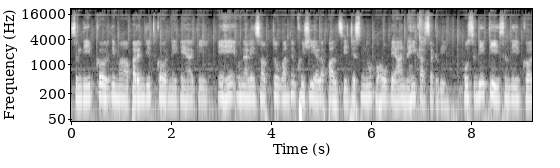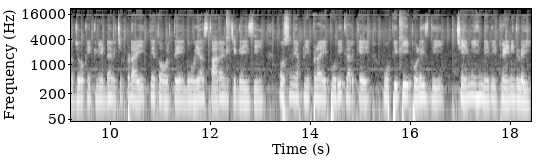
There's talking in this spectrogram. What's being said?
ਸੰਦੀਪ ਕੌਰ ਦੀ ਮਾਂ ਪਰਮਜੀਤ ਕੌਰ ਨੇ ਕਿਹਾ ਕਿ ਇਹ ਉਹਨਾਂ ਲਈ ਸਭ ਤੋਂ ਵੱਧ ਖੁਸ਼ੀ ਵਾਲਾ ਪਲ ਸੀ ਜਿਸ ਨੂੰ ਉਹ ਬਿਆਨ ਨਹੀਂ ਕਰ ਸਕਦੀ। ਉਸ ਦੀ ਧੀ ਸੰਦੀਪ ਕੌਰ ਜੋ ਕਿ ਕੈਨੇਡਾ ਵਿੱਚ ਪੜ੍ਹਾਈ ਦੇ ਤੌਰ ਤੇ 2017 ਵਿੱਚ ਗਈ ਸੀ ਉਸ ਨੇ ਆਪਣੀ ਪੜ੍ਹਾਈ ਪੂਰੀ ਕਰਕੇ OPP ਪੁਲਿਸ ਦੀ 6 ਮਹੀਨੇ ਦੀ ਟ੍ਰੇਨਿੰਗ ਲਈ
